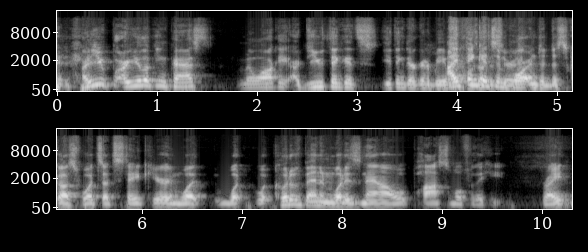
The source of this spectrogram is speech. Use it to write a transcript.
are you are you looking past Milwaukee? Or do you think it's you think they're going to be? I think it's important to discuss what's at stake here and what what what could have been and what is now possible for the Heat, right?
